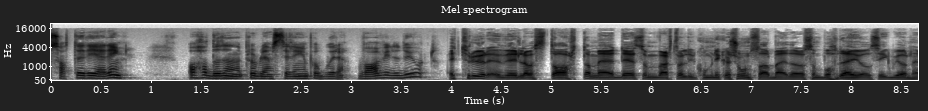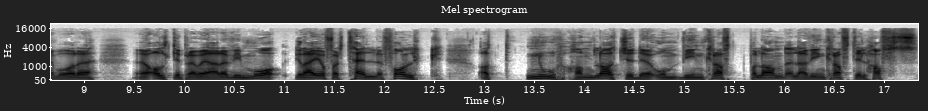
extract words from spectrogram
satt i regjering og hadde denne problemstillingen på bordet, hva ville du gjort? Jeg tror jeg ville starta med det som i hvert fall kommunikasjonsarbeidere, som både jeg og Sigbjørn har vært, eh, alltid prøver å gjøre. Vi må greie å fortelle folk at nå handler ikke det om vindkraft på land eller vindkraft til havs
